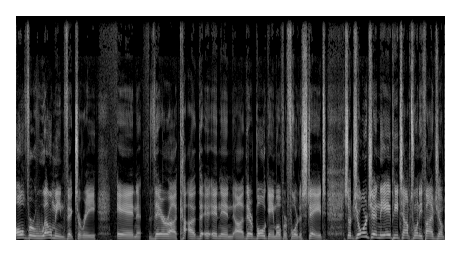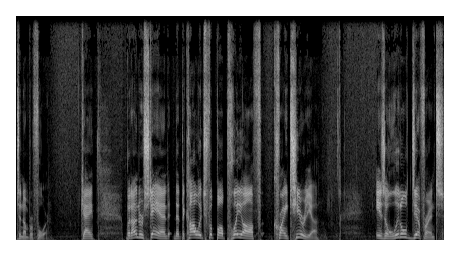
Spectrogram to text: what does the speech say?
overwhelming victory in their uh, uh in, in uh, their bowl game over Florida State. So Georgia in the AP top 25 jumped to number four. Okay, but understand that the college football playoff criteria is a little different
